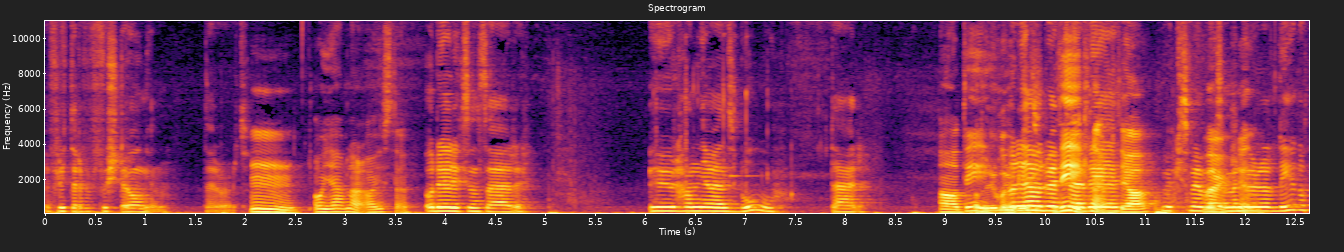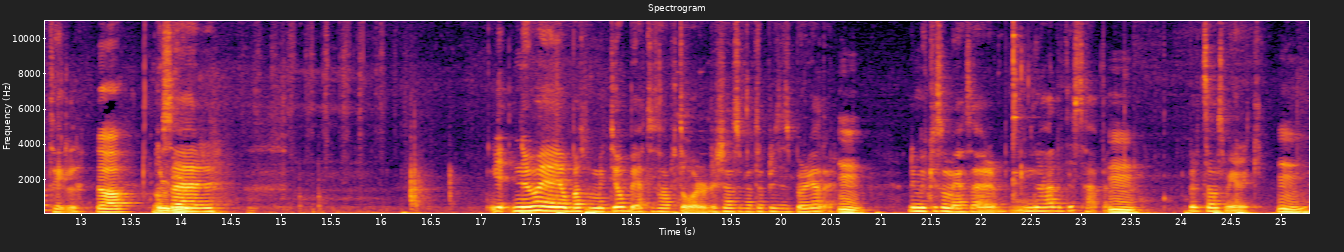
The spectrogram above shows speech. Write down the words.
Jag flyttade för första gången det här året. Mm. Åh jävlar, ja just det. Och det är liksom så här. Hur hann jag ens bo där? Ja, det Ja, det är. Ja, Det är det är- knäppt, ja. Mycket som jag bara men hur har det gått till? Ja. Och så här, nu har jag jobbat på mitt jobb i ett och ett halvt år och det känns som att jag precis började. Mm. Det är mycket som är så här, how did this happen? Mm. Blev tillsammans med Erik. Mm.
